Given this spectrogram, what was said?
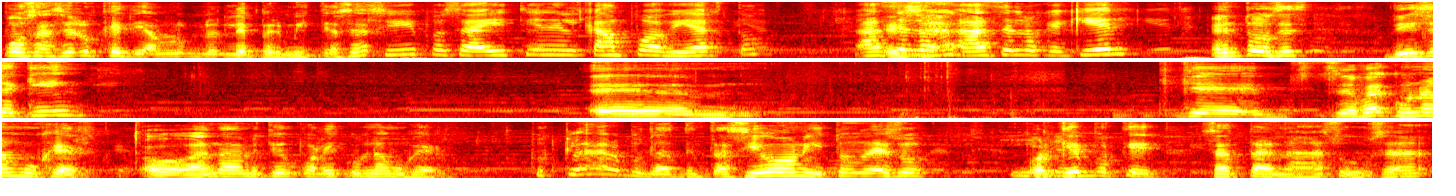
Pues hace lo que el diablo le permite hacer. Sí, pues ahí tiene el campo abierto. Hace, lo, hace lo que quiere. Entonces, dice aquí, em, que se fue con una mujer, o anda metido por ahí con una mujer. Pues claro, pues la tentación y todo eso. ¿Por qué? Porque Satanás usa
